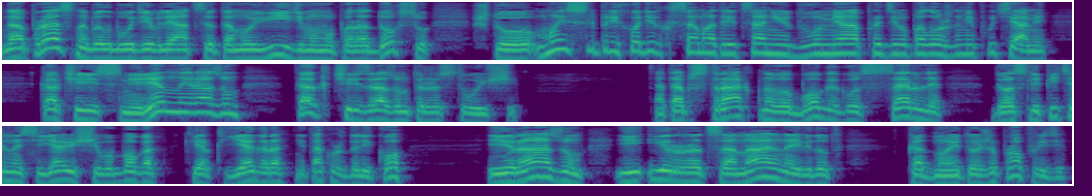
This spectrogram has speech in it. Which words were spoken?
Напрасно было бы удивляться тому видимому парадоксу, что мысль приходит к самоотрицанию двумя противоположными путями, как через смиренный разум, так через разум торжествующий. От абстрактного бога Гуссерля до ослепительно сияющего бога Керкьегора не так уж далеко, и разум, и иррациональное ведут к одной и той же проповеди,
